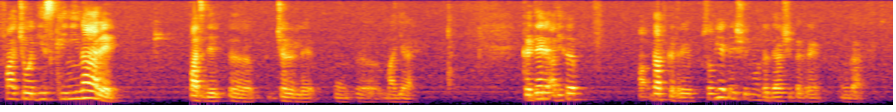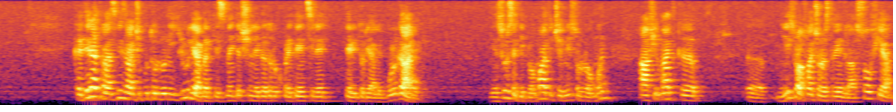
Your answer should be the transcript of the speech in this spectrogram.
face o discriminare față de uh, cererile uh, maghiare. Cădere, adică dat către soviete și nu dădea și către ungari. Căderea a transmis la începutul lunii iulie avertismente și în legătură cu pretențiile teritoriale bulgare. Din surse diplomatice, ministrul român a afirmat că uh, ministrul afacerilor străine de la Sofia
